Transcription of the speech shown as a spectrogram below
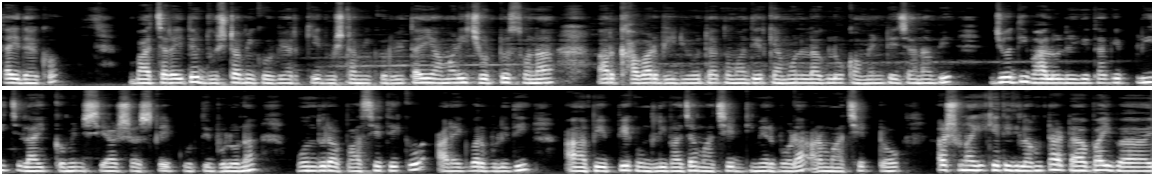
তাই দেখো। বাচ্চারাই তো দুষ্টামি করবে আর কে দুষ্টামি করবে? তাই আমার এই ছোট্ট সোনা আর খাবার ভিডিওটা তোমাদের কেমন লাগল কমেন্টে জানাবে। যদি ভালো লেগে থাকে please like comment share subscribe করতে ভুলো না। বন্ধুরা, পাশে থেকেও আর একবার বলে দিই পেঁপে কুন্দলি ভাজা, মাছের ডিমের বড়া আর মাছের টক। আর সোনাকে খেতে দিলাম। টাটা, বাই বাই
